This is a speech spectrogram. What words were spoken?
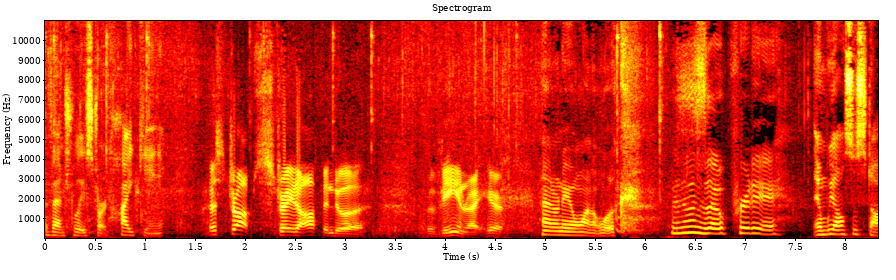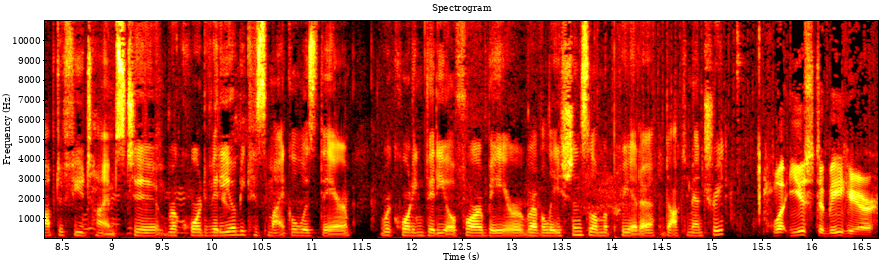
eventually start hiking. This drops straight off into a ravine right here. I don't even want to look. This is so pretty. And we also stopped a few times to record video because Michael was there recording video for our Bay Area Revelations Loma Prieta documentary. What used to be here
